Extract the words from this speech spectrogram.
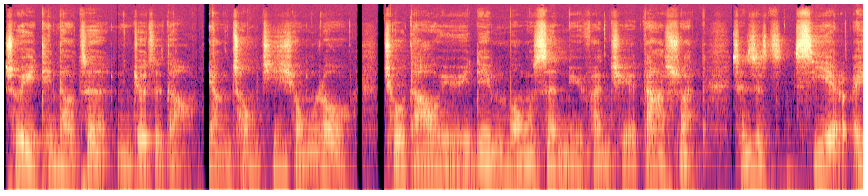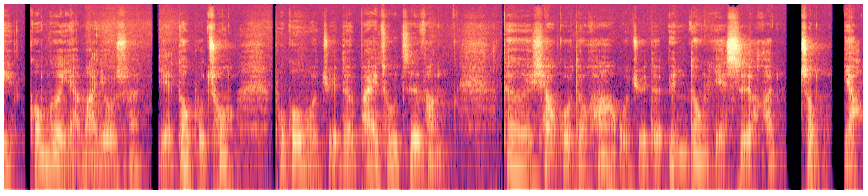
所以听到这你就知道，洋葱、鸡胸肉、秋刀鱼、柠檬、圣女番茄、大蒜，甚至 CLA 共轭亚麻油酸也都不错。不过我觉得排除脂肪的效果的话，我觉得运动也是很重要。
